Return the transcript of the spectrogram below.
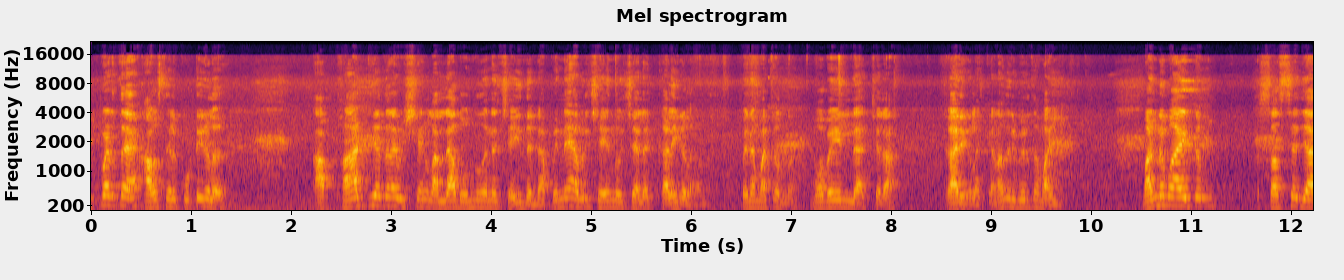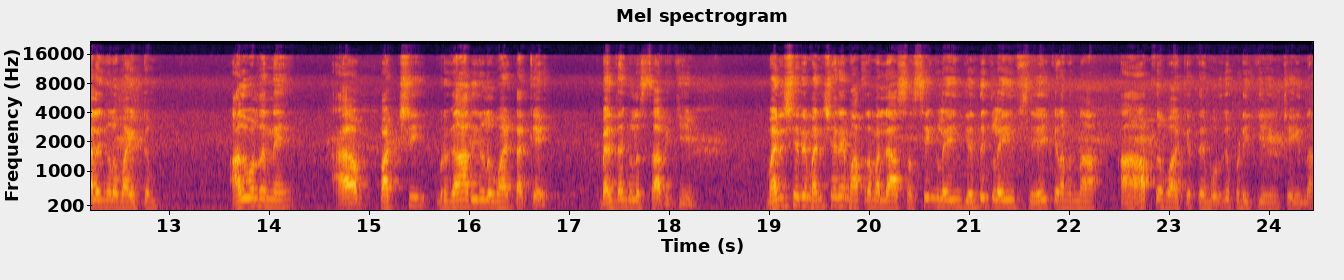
ഇപ്പോഴത്തെ അവസ്ഥയിൽ കുട്ടികൾ ആ പാഠ്യേതര വിഷയങ്ങളല്ലാതെ ഒന്നും തന്നെ ചെയ്യുന്നില്ല. പിന്നെ അവർ ചെയ്യുന്ന വെച്ചാൽ കളികളാണ്. പിന്നെ മറ്റൊന്ന് മൊബൈലിലെ ചില കാര്യങ്ങളൊക്കെയാണ്. അതിന് വിരുദ്ധമായി മണ്ണുമായിട്ടും സസ്യജാലങ്ങളുമായിട്ടും അതുപോലെ തന്നെ പക്ഷി മൃഗാദികളുമായിട്ടൊക്കെ ബന്ധങ്ങൾ സ്ഥാപിക്കുകയും മനുഷ്യരെ മനുഷ്യരെ മാത്രമല്ല സസ്യങ്ങളെയും ജന്തുക്കളെയും സ്നേഹിക്കണമെന്ന ആ ആപ്തവാക്യത്തെ മുറുകെ പിടിക്കുകയും ചെയ്യുന്ന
